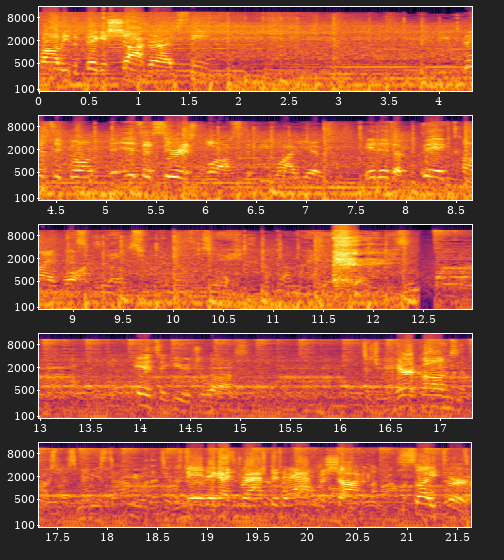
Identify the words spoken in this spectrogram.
probably the biggest shocker I've seen. Vincent going, it's a serious loss to BYU. It is a big time loss. It's a huge loss. Here comes the man that got drafted to Aftershock, Cypher.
